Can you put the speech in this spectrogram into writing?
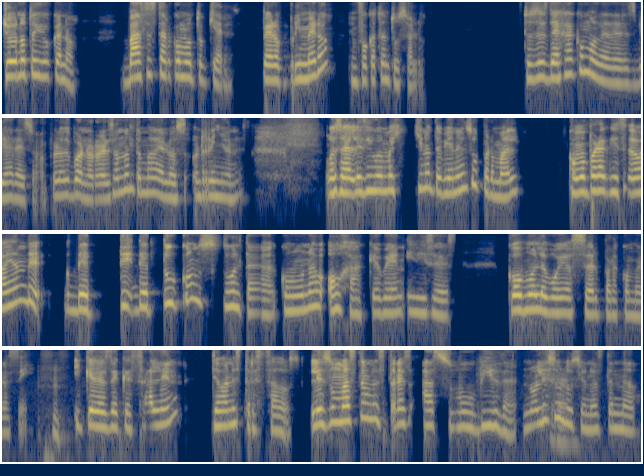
yo no te digo que no. Vas a estar como tú quieres, pero primero enfócate en tu salud. Entonces deja como de desviar eso. Pero bueno, regresando al tema de los riñones. O sea, les digo, imagínate, vienen súper mal, como para que se vayan de, de, de tu consulta con una hoja que ven y dices, ¿cómo le voy a hacer para comer así? Y que desde que salen ya van estresados. Le sumaste un estrés a su vida, no le solucionaste nada.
